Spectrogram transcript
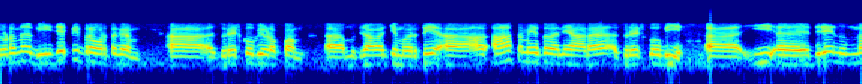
തുടർന്ന് ബി ജെ പി പ്രവർത്തകരും സുരേഷ് ഗോപിയോടൊപ്പം മുദ്രാവാക്യം ഉയർത്തി ആ സമയത്ത് തന്നെയാണ് സുരേഷ് ഗോപി ഈ എതിരെ നിന്ന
